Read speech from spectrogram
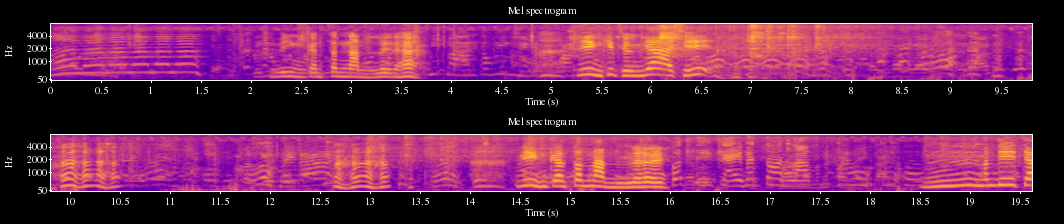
มามามามามามาวิ่งกันสนั่นเลยนะคะวิ่งคิดถึงย่าชิ วิ่งกันสนั่นเลยเพิ่นตีไก่เพิ่นต้อนรับอืมมันดีใจ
